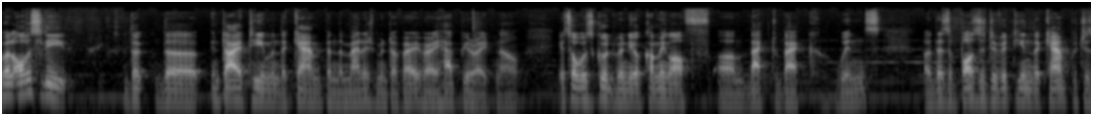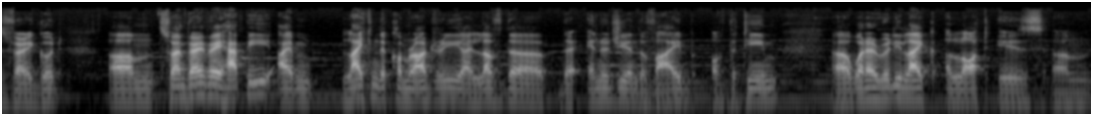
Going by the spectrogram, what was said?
Well, obviously, the, the entire team and the camp and the management are very, very happy right now. It's always good when you're coming off back to back wins. Uh, there's a positivity in the camp, which is very good. Um, so I'm very, very happy. I'm liking the camaraderie. I love the, the energy and the vibe of the team. Uh, what I really like a lot is um,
